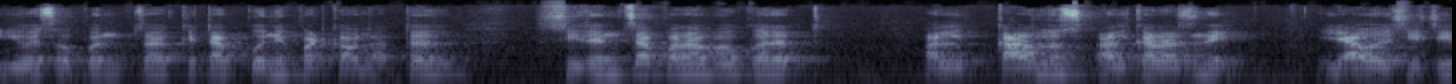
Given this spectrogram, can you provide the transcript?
यू एस ओपनचा खिताब कोणी पटकावला? तर सिरनचा पराभव करत अल कार्लोस अल्काराजने यावर्षीची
